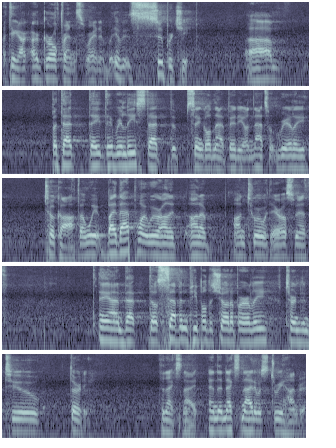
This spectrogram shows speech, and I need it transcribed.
I think our, our, girlfriends were in it. It was super cheap. Um, but that they, they released that the single and that video, and that's what really took off. And we, by that point, we were on a, on a on tour with Aerosmith, and that those seven people that showed up early turned into 30 the next night, and the next night it was 300,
